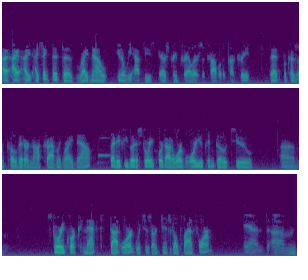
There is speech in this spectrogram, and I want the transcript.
I, I, I think that the, right now you know we have these airstream trailers that travel the country that because of COVID are not traveling right now. But if you go to StoryCorps.org or you can go to um, StoryCorpsConnect.org, which is our digital platform, and um,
